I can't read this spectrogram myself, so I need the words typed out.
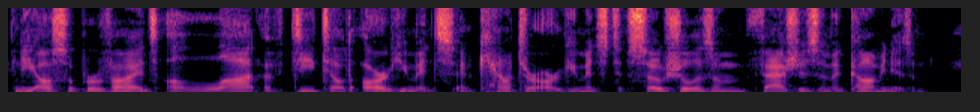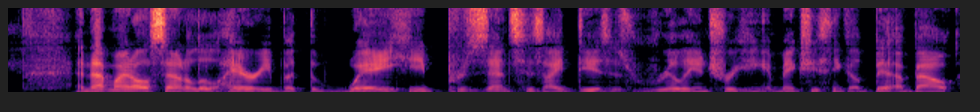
and he also provides a lot of detailed arguments and counter arguments to socialism, fascism, and communism. And that might all sound a little hairy, but the way he presents his ideas is really intriguing. It makes you think a bit about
